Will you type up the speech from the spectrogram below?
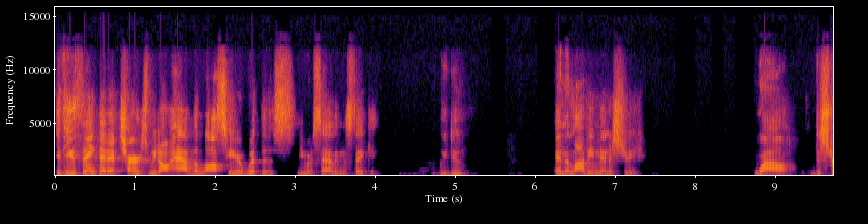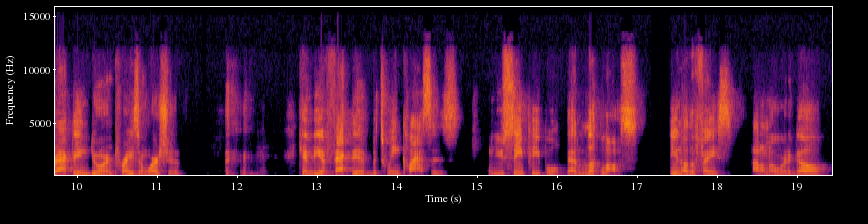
If you think that at church we don't have the lost here with us, you are sadly mistaken. We do. And the lobby ministry, while distracting during praise and worship, can be effective between classes when you see people that look lost. You know the face. I don't know where to go,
